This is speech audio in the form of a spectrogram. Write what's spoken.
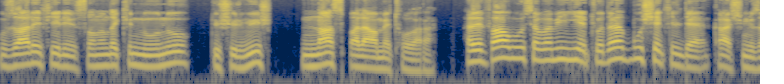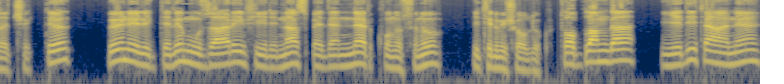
Muzari fiilin sonundaki nunu düşürmüş nasb alameti olarak. Elfa-u sebebiyyetu da bu şekilde karşımıza çıktı. Böylelikle de muzari fiili nasb konusunu bitirmiş olduk. Toplamda 7 tane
